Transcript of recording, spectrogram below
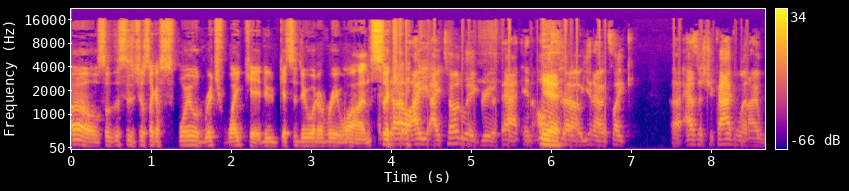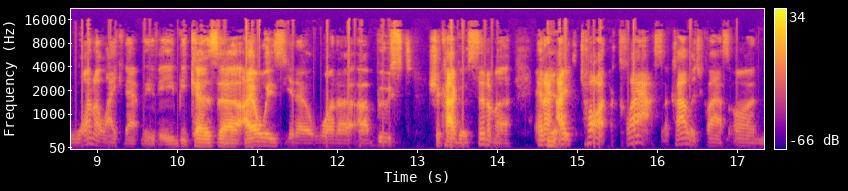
oh, so this is just like a spoiled rich white kid who gets to do whatever he wants. No, I, I totally agree with that. And also, yeah. you know, it's like uh, as a Chicagoan, I want to like that movie because uh, I always, you know, want to uh, boost Chicago cinema. And I, yeah. I taught a class, a college class on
